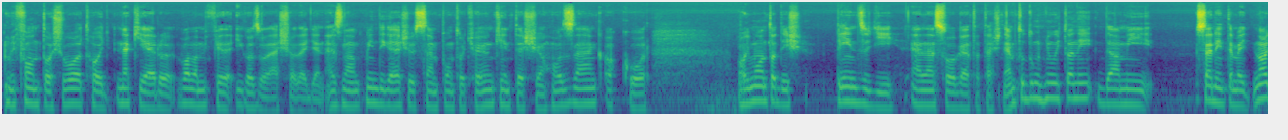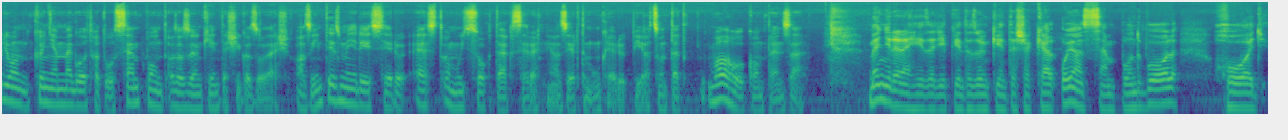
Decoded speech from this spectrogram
ami fontos volt, hogy neki erről valamiféle igazolása legyen. Ez nálunk mindig első szempont, hogyha önkéntes jön hozzánk, akkor, ahogy mondtad is, pénzügyi ellenszolgáltatást nem tudunk nyújtani, de ami szerintem egy nagyon könnyen megoldható szempont az az önkéntes igazolás az intézmény részéről. Ezt amúgy szokták szeretni azért a munkaerőpiacon, tehát valahol kompenzál. Mennyire nehéz egyébként az önkéntesekkel olyan szempontból, hogy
